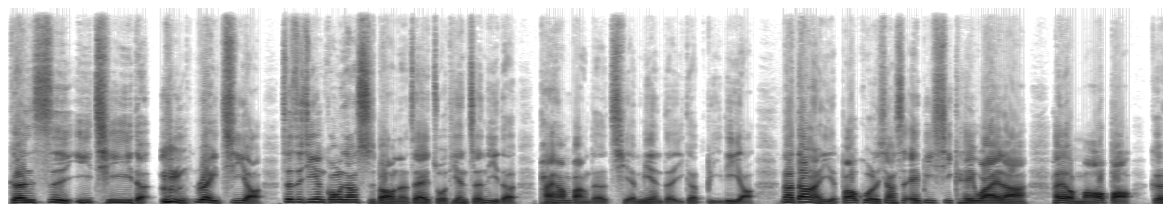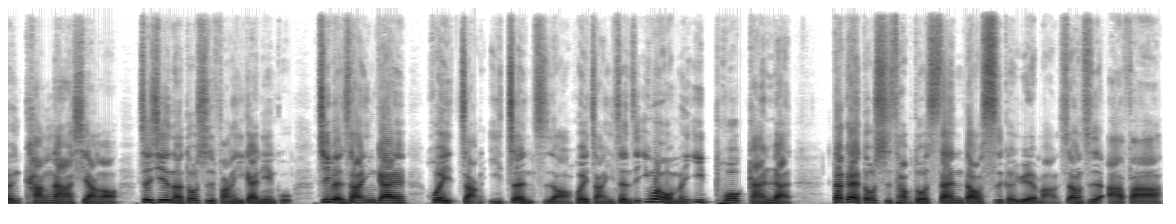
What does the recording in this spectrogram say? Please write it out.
跟四一七一的瑞基哦，这是今天《工商时报》呢在昨天整理的排行榜的前面的一个比例哦。那当然也包括了像是 A B C K Y 啦，还有毛宝跟康纳香哦，这些呢都是防疫概念股，基本上应该会涨一阵子哦，会涨一阵子，因为我们一波感染。大概都是差不多三到四个月嘛，像是阿法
